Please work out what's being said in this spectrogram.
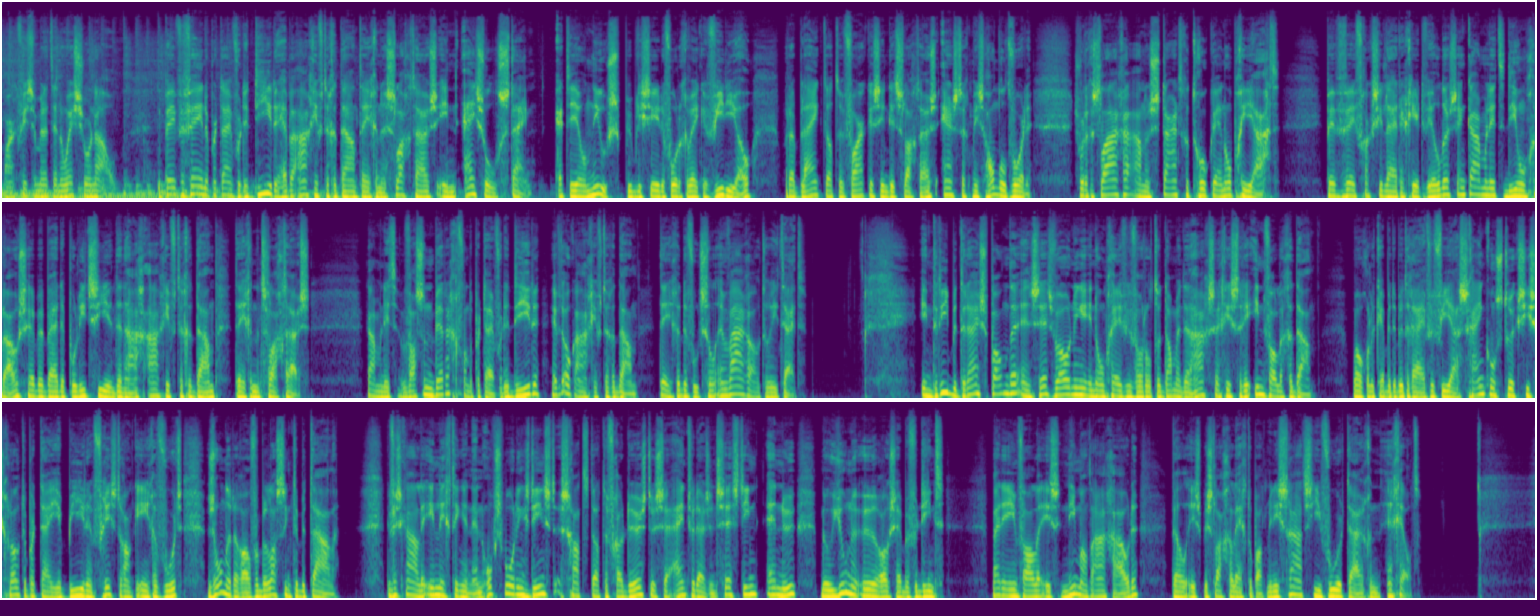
Mark Visser met het NOS-journaal. De PVV en de Partij voor de Dieren hebben aangifte gedaan... tegen een slachthuis in IJsselstein. RTL Nieuws publiceerde vorige week een video... waaruit blijkt dat de varkens in dit slachthuis ernstig mishandeld worden. Ze worden geslagen, aan hun staart getrokken en opgejaagd. PVV-fractieleider Geert Wilders en Kamerlid Dion Graus... hebben bij de politie in Den Haag aangifte gedaan tegen het slachthuis. Kamerlid Wassenberg van de Partij voor de Dieren... heeft ook aangifte gedaan tegen de Voedsel- en Warenautoriteit. In drie bedrijfspanden en zes woningen in de omgeving van Rotterdam en Den Haag... zijn gisteren invallen gedaan. Mogelijk hebben de bedrijven via schijnconstructies... grote partijen bier en frisdrank ingevoerd... zonder erover belasting te betalen. De Fiscale Inlichtingen en Opsporingsdienst schat dat de fraudeurs tussen eind 2016 en nu miljoenen euro's hebben verdiend. Bij de invallen is niemand aangehouden, wel is beslag gelegd op administratie, voertuigen en geld.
